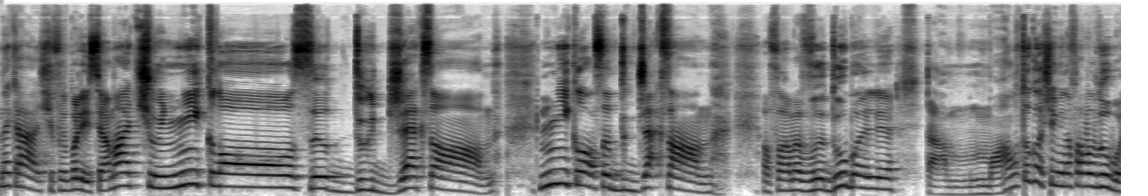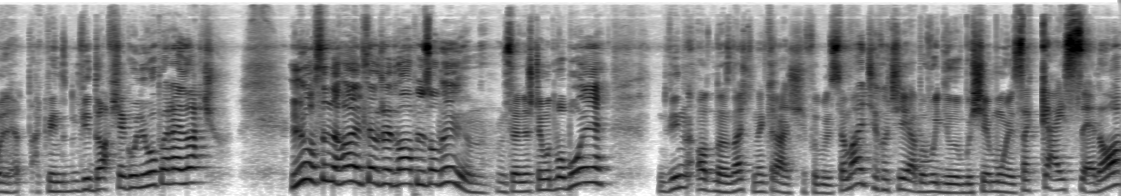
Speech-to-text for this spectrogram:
Найкращий футболіст матчу Ніклос Джексон. Ніклос Джексон оформив дубль. Та мало того, що він оформив дубль, так він віддав ще голіву передачу. І у Сенегальця вже 2 плюс 1. У сьогоднішньому двобої він однозначно найкращий футболіст цього матчу, хоча я би виділив би ще Моїса Кайседо.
